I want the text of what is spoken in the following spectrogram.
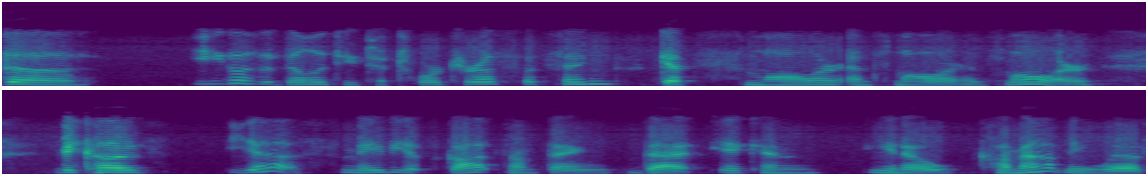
the ego's ability to torture us with things gets smaller and smaller and smaller because yes, maybe it's got something that it can, you know, come at me with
